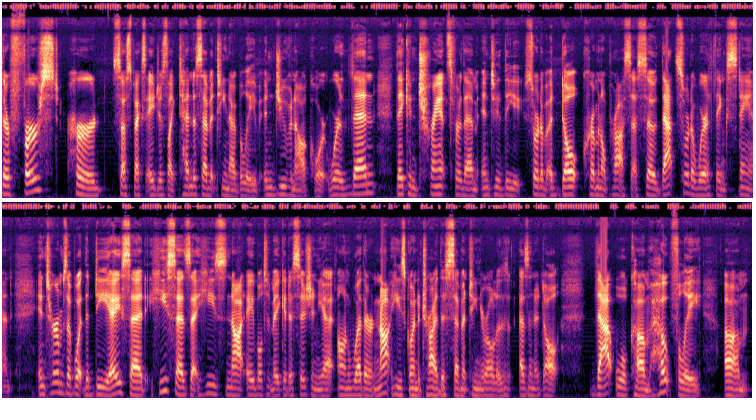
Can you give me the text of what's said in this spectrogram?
they're first heard suspects ages like 10 to 17, I believe, in juvenile court, where then they can transfer them into the sort of adult criminal process. So that's sort of where things stand. In terms of what the DA said, he says that he's not able to make a decision yet on whether or not he's going to try this 17 year old as, as, an adult. That will come hopefully um,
